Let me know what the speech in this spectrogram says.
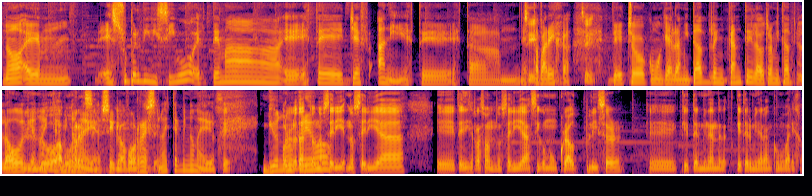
No, em, es súper divisivo el tema, eh, este Jeff Annie, este, esta, mm, esta Sí. pareja. Sí. De hecho, como que a la mitad le encanta y la otra mitad lo odia. no hay término aborrece. medio. Sí, lo aborrece. Sí. No hay término medio. Yo Por no lo tanto, creo... no sería, no sería eh, tenéis razón, no sería así como un crowd pleaser eh, que, terminan, que terminarán como pareja.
